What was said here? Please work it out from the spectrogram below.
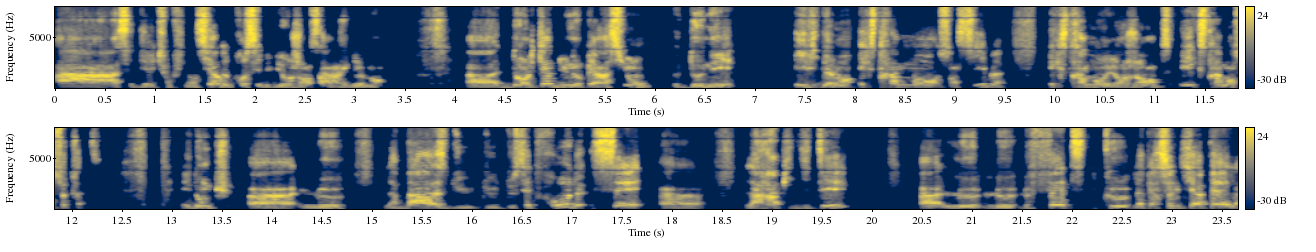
à cette direction financière de procéder d'urgence à un règlement dans le cadre d'une opération donnée évidemment extrêmement sensible, extrêmement urgente et extrêmement secrète. Et donc, euh, le, la base du, du, de cette fraude, c'est euh, la rapidité, euh, le, le, le, fait que la personne qui appelle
